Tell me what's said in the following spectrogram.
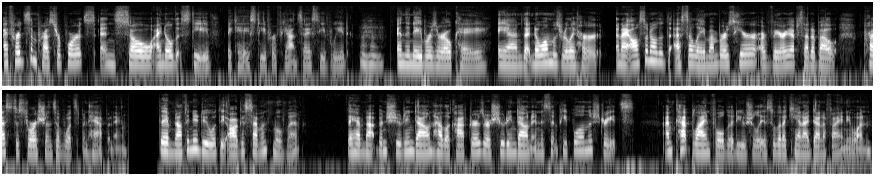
I've heard some press reports, and so I know that Steve, aka Steve, her fiance, Steve Weed, Mm-hmm. and the neighbors are okay, and that no one was really hurt. And I also know that the SLA members here are very upset about press distortions of what's been happening. They have nothing to do with the August 7th movement. They have not been shooting down helicopters or shooting down innocent people in the streets. I'm kept blindfolded usually so that I can't identify anyone.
